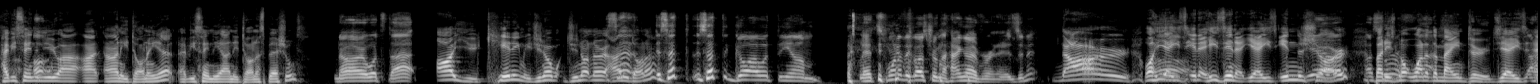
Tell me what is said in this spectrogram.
Have you seen the Oh. new uh, Ar- Aunty Donna yet? Have you seen the Aunty Donna specials? No, what's that? Are you kidding me? Do you know? Do you not know Is Arnie that, Donna? is that is that the guy with the um? It's one of the guys from The Hangover in it, isn't it? No. Well, yeah, he's Oh. in it. He's in it. Yeah, he's in the show, I but he's a not one of the flash. main dudes. Yeah, he's I Ed,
